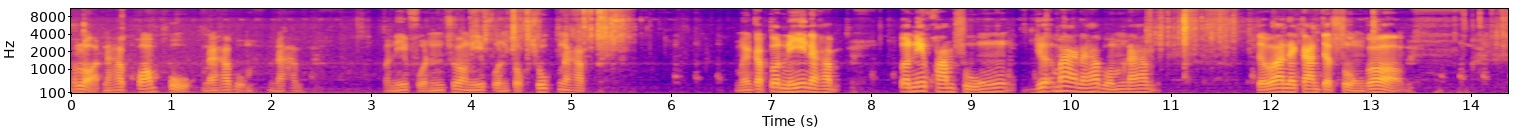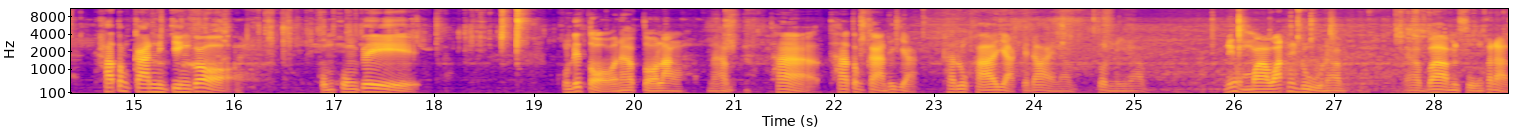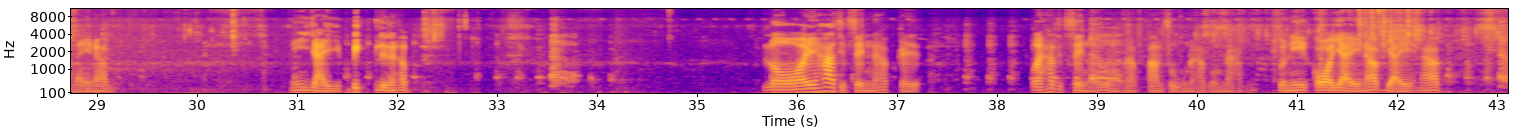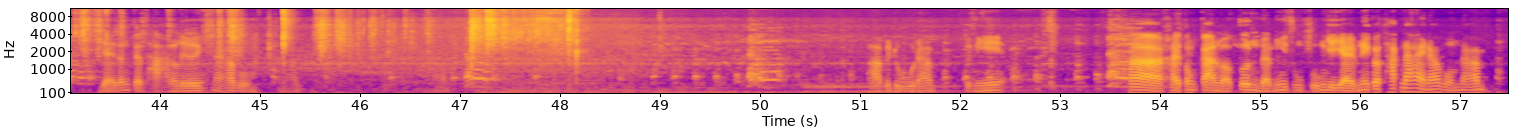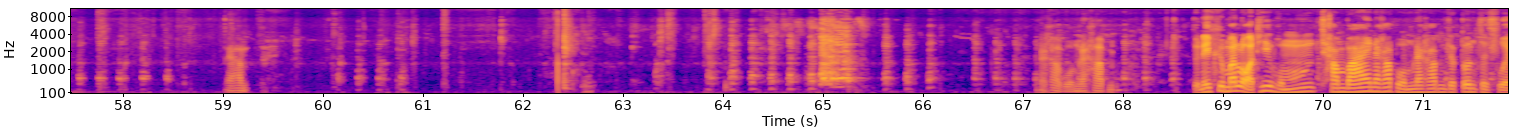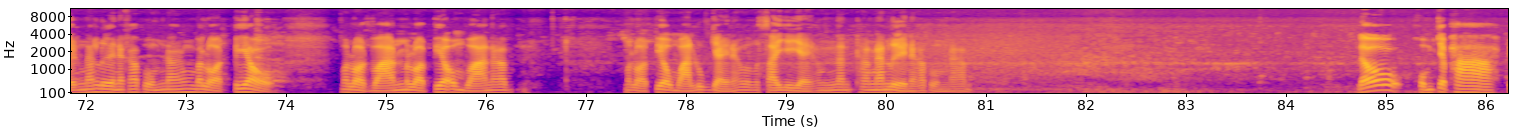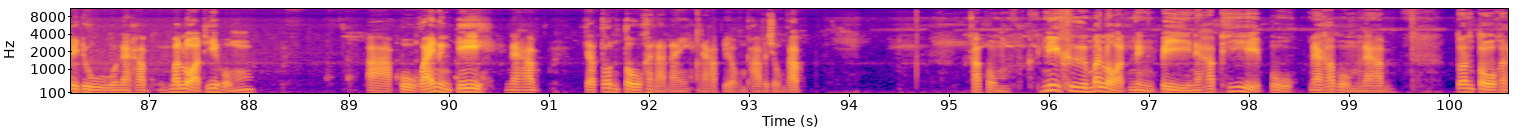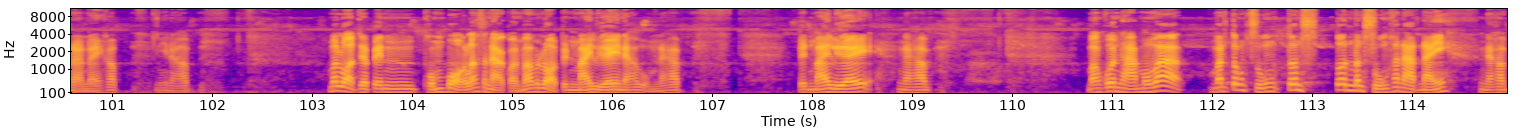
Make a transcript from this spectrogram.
มะหลอดนะครับ พร้อมปลูกนะครับ ผมนะครับ วันนี้ฝนช่วงนี้ฝนตกชุกนะครับ เหมือนกับต้นนี้นะครับต้นนี้ความสูงเยอะมากนะครับ ผมนะครับ แต่ว่าในการจัดส่งก็ ถ้าต้องการจริง ๆ ก็ ผมคงได้คงได้ต่อนะครับ ต่อรัง นะครับ ถ้าถ้าต้องการที่อยากถ้าลูกค้าอยากจะได้นะครับต้นนี้นะครับ นี่ผมมาวัดให้ดูนะครับ นะครับ ว่ามันสูงขนาดไหนนะครับ นี่ใหญ่บิ๊กเลยนะครับร้อยห้าสิบเซนนะครับร้อยห้าสิบเซนนะครับผมครับความสูงนะครับผมนะครับ ตัวนี้กอใหญ่นะครับใหญ่นะครับ ใหญ่ตั้งแต่ฐานเลยนะครับผมนะครับ พาไปดูนะครับ ตัวนี้ ถ้าใครต้องการแบบต้นแบบนี้สูงๆใหญ่ๆแบบนี้ก็ทักได้นะครับผมนะครับ นะครับนะครับผมนะครับ ตัวนี้คือมะหลอดที่ผมชำไว้นะครับ ผมนะครับจะต้นสวยๆทั้งนั้นเลยนะครับ ผมทั้งมะหลอดเปรี้ยวมะหลอดหวานมะหลอดเปรี้ยวอมหวานนะครับ มะหลอดเปรี้ยวหวานลูกใหญ่นะครับไซส์ใหญ่ๆทั้งนั้นทั้งนั้นเลยนะครับ ผมนะครับ แล้วผมจะพาไปดูนะครับมะหลอดที่ผมอ่าปลูกไว้หนึ่งปีนะครับ จะต้นโตขนาดไหนนะครับ เดี๋ยวผมพาไปชมครับ ครับผมนี่คือมะหลอดหนึ่งปีนะครับ ที่ปลูกนะครับ ผมนะครับ ต้นโตขนาดไหนครับ นี่นะครับมะหลอดจะเป็นผมบอกลักษณะก่อนว่ามะหลอดเป็นไม้เลื้อยนะครับ ผมนะครับ เป็นไม้เลื้อยนะครับ บางคนถามผมว่ามันต้องสูงต้นต้นมันสูงขนาดไหนนะครับ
